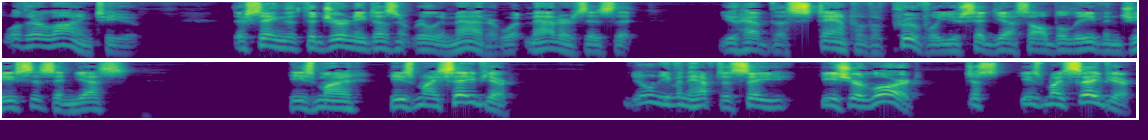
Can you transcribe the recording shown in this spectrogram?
Well, they're lying to you. They're saying that the journey doesn't really matter. What matters is that you have the stamp of approval. You said, yes, I'll believe in Jesus and yes, he's my, he's my savior. You don't even have to say he's your Lord. Just, he's my savior.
